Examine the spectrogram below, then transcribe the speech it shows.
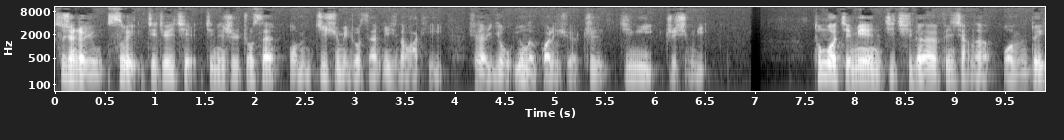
思想者用思维解决一切。今天是周三，我们继续每周三例行的话题，学点有用的管理学之精益执行力。通过前面几期的分享呢，我们对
